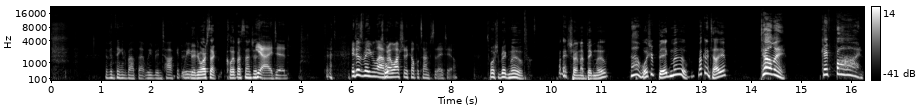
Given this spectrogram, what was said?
I've been thinking about that. We've been talking. We, did you watch that clip I sent you? yeah, I did. it does make me laugh. So- but I watched it a couple times today too. So what's your big move? I'm not gonna show you my big move. No, what's your big move? I'm not gonna tell you. Tell me. Okay, fine.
